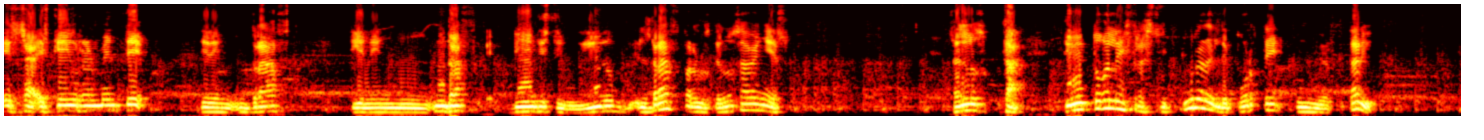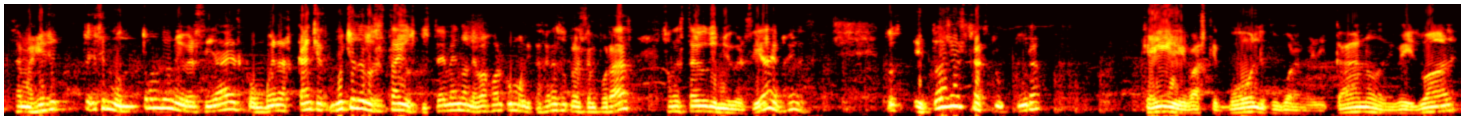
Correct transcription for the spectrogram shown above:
es, o sea, es que ellos realmente tienen un draft, tienen un draft bien distribuido. El draft, para los que no saben, es, salen tienen toda la infraestructura del deporte universitario. O sea, imagínense ese montón de universidades con buenas canchas. Muchos de los estadios que ustedes ven donde va a jugar comunicaciones o temporadas son estadios de universidad, imagínense. Entonces, en toda esa infraestructura que hay de básquetbol, de fútbol americano, de béisbol,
